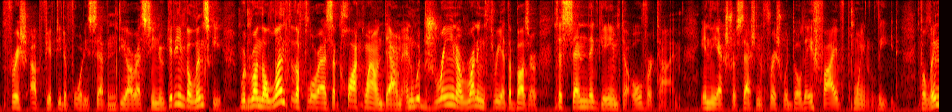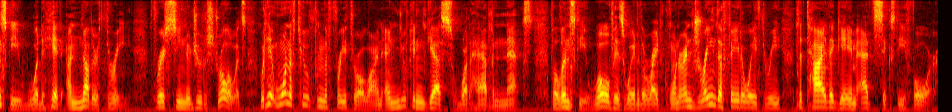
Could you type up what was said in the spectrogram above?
Frisch up 50 to 47. DRS senior Gideon Valinsky would run the length of the floor as the clock wound down and would drain a running three at the buzzer to send the game to overtime. In the extra session, Frisch would build a five point lead. Valinsky would hit another three. Frisch senior Judah Strolowitz would hit one of two from the free throw line, and you can guess what happened next. Valinsky wove his way to the right corner and drained a fadeaway three to tie the game at 64.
